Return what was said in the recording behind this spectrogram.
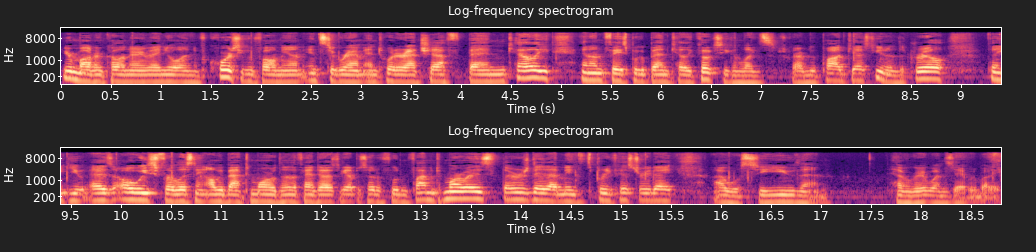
your modern culinary manual. And of course, you can follow me on Instagram and Twitter at Chef Ben Kelly, and on Facebook at Ben Kelly Cooks. You can like and subscribe to the podcast. You know the drill. Thank you, as always, for listening. I'll be back tomorrow with another fantastic episode of Food in Five. And tomorrow is Thursday. That means it's Brief History Day. I will see you then. Have a great Wednesday, everybody.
